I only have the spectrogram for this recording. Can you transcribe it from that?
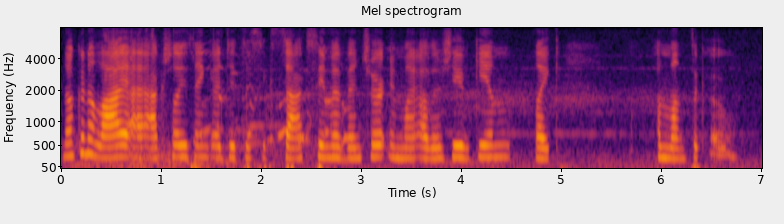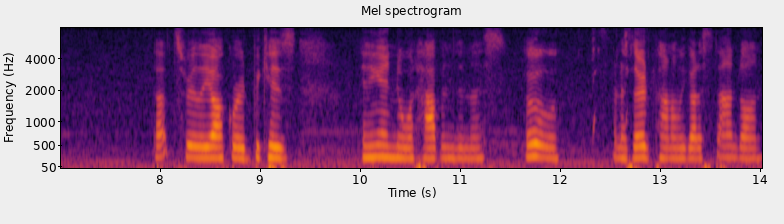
Not gonna lie, I actually think I did this exact same adventure in my other save game, like, a month ago. That's really awkward because I think I know what happens in this. Oh, and a third panel we gotta stand on.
